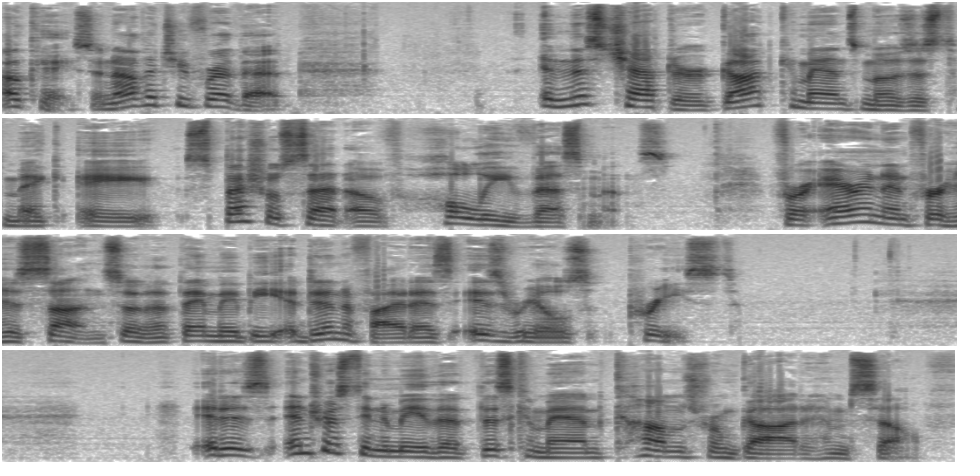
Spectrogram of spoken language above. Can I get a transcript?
Okay, so now that you've read that, in this chapter, God commands Moses to make a special set of holy vestments for Aaron and for his sons, so that they may be identified as Israel's priest. It is interesting to me that this command comes from God Himself.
